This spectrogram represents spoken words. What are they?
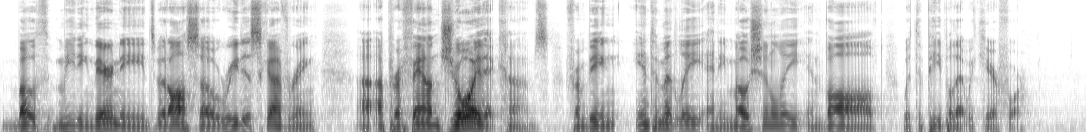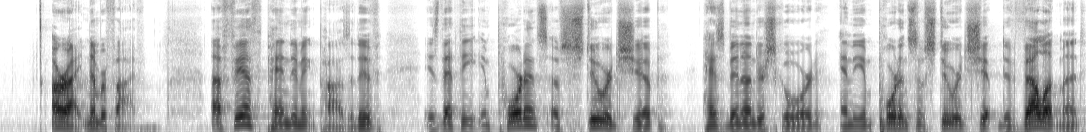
both meeting their needs, but also rediscovering uh, a profound joy that comes from being intimately and emotionally involved with the people that we care for. All right, number five. A fifth pandemic positive is that the importance of stewardship has been underscored and the importance of stewardship development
